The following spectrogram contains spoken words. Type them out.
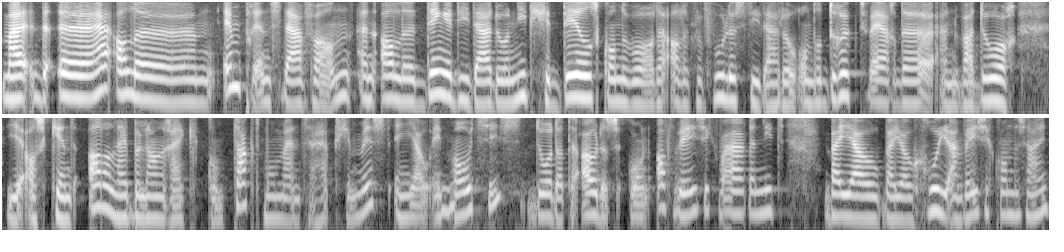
Maar de, hè, alle imprints daarvan en alle dingen die daardoor niet gedeeld konden worden, alle gevoelens die daardoor onderdrukt werden en waardoor je als kind allerlei belangrijke contactmomenten hebt gemist in jouw emoties, doordat de ouders gewoon afwezig waren, niet bij, jou, bij jouw groei aanwezig konden zijn.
